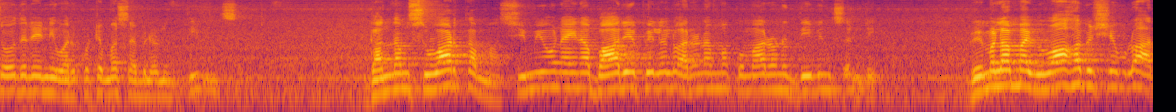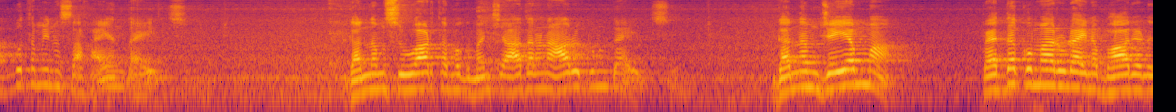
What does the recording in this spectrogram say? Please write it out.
సోదరిని వారి కుటుంబ సభ్యులను దీవించారు. గంధం సువార్తమ్మ సిమియోనైన భార్య పిల్లలు అరుణమ్మ కుమారుని దీవించండి. విమలమ్మ వివాహ విషయంలో అద్భుతమైన సహాయం దయచేయండి గంధం సువార్తమ్మకు మంచి ఆదరణ ఆరోగ్యం దయచేయండి గంధం జయమ్మ పెద్ద కుమారుడు అయిన భార్యను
